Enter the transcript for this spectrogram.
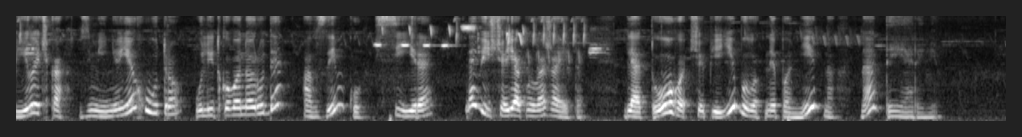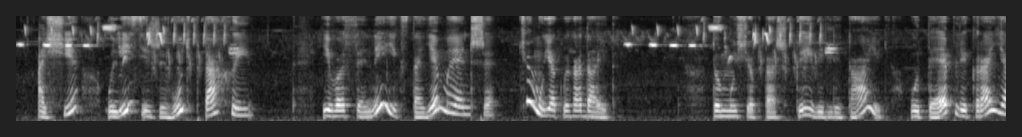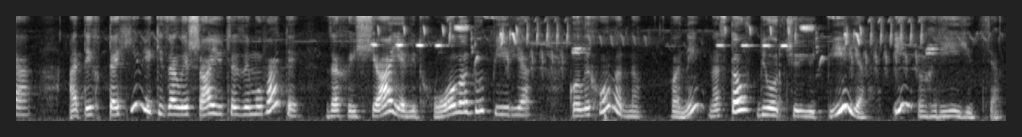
Білочка змінює хутро. Улітку воно руде, а взимку сіре. Навіщо, як ви вважаєте? Для того, щоб її було непомітно на дереві. А ще у лісі живуть птахи. І восени їх стає менше. Чому, як ви гадаєте? Тому що пташки відлітають у теплі края, а тих птахів, які залишаються зимувати, захищає від холоду пір'я. Коли холодно, вони настовбюрчують пір'я і гріються.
